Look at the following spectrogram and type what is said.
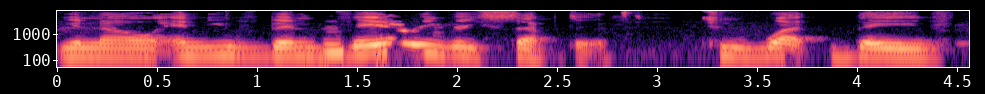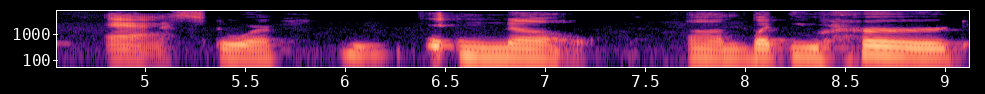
You know, and you've been Mhm. very receptive to what they've asked or Mhm. didn't know. Um, but you heard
